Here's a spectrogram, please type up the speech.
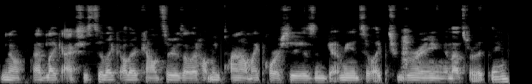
You know, I had like access to like other counselors that would help me plan out my courses and get me into like tutoring and that sort of thing.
